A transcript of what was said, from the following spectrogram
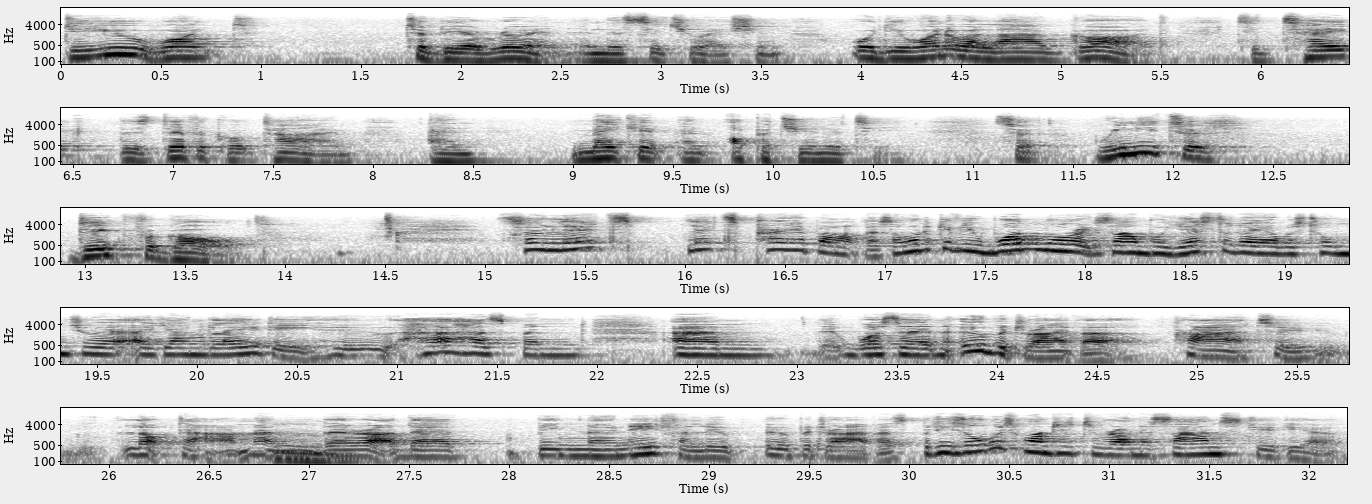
do you want to be a ruin in this situation, or do you want to allow God to take this difficult time and make it an opportunity? So we need to dig for gold. So let's let's pray about this. I want to give you one more example. Yesterday, I was talking to a, a young lady who her husband um, was an Uber driver prior to lockdown, and there are there have been no need for Uber drivers, but he's always wanted to run a sound studio.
